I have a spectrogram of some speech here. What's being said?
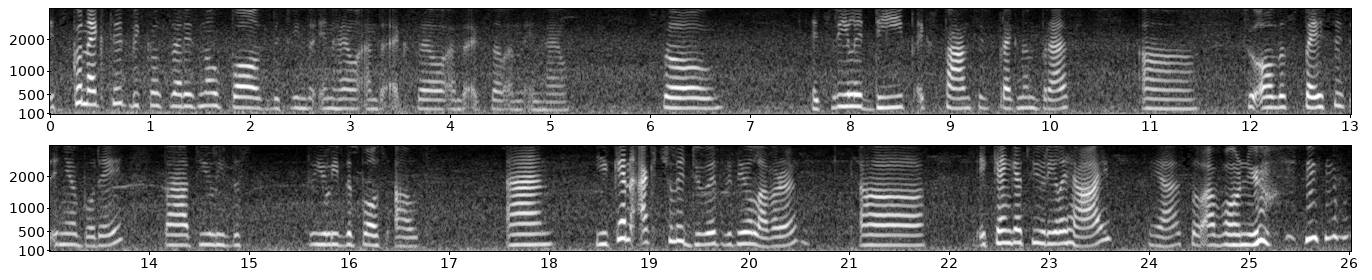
it's connected because there is no pause between the inhale and the exhale and the exhale and the inhale. So it's really deep expansive pregnant breath uh, to all the spaces in your body but you leave the you leave the pause out. And you can actually do it with your lover. Uh, it can get you really high. Yeah so I warn you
